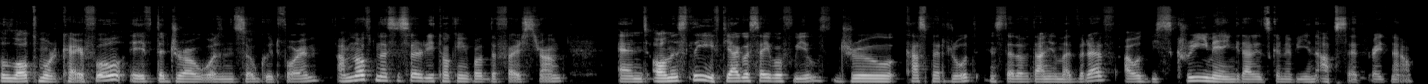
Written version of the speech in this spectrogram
a lot more careful if the draw wasn't so good for him. I'm not necessarily talking about the first round. And honestly, if Thiago Seyboth drew Casper Ruud instead of Daniil Medvedev, I would be screaming that it's going to be an upset right now.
